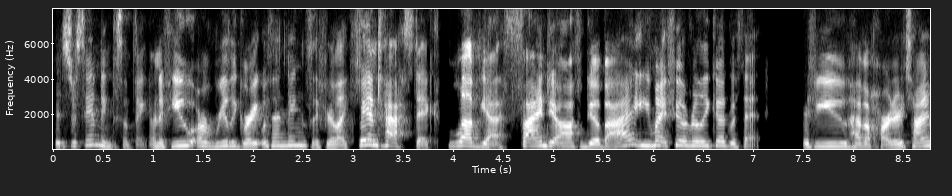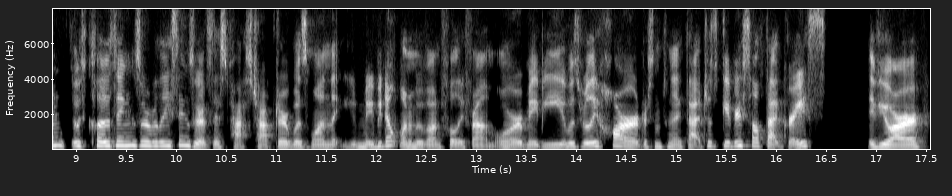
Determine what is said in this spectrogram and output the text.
it's just ending to something. And if you are really great with endings, if you're like fantastic, love you, signed you off, goodbye, you might feel really good with it if you have a harder time with closings or releasings, or if this past chapter was one that you maybe don't want to move on fully from, or maybe it was really hard or something like that, just give yourself that grace. If you are,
